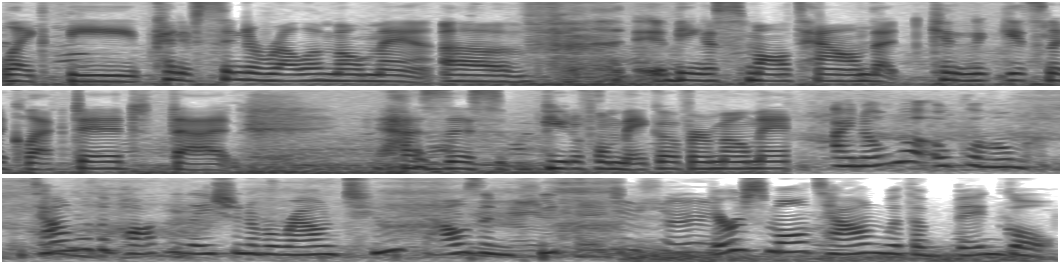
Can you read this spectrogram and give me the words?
like the kind of Cinderella moment of being a small town that can gets neglected, that has this beautiful makeover moment. Inola, Oklahoma, a town with a population of around 2,000 people. They're a small town with a big goal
